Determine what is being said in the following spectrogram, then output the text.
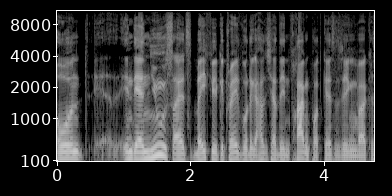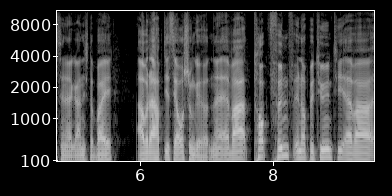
Und äh, in der News, als Mayfield getradet wurde, hatte ich ja den Fragen-Podcast, deswegen war Christian ja gar nicht dabei. Aber da habt ihr es ja auch schon gehört. Ne? Er war Top 5 in Opportunity, er war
